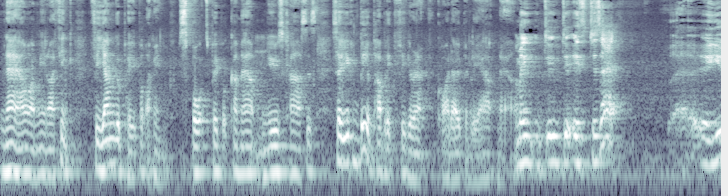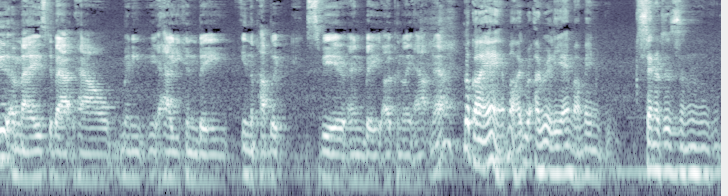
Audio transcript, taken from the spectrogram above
now, I mean, I think for younger people, I mean, sports people come out, Mm. newscasters, so you can be a public figure out, quite openly out now. I mean, do, do, is, does that? Are you amazed about how many how you can be in the public sphere and be openly out now? Look, I am. I, I really am. I mean, senators and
